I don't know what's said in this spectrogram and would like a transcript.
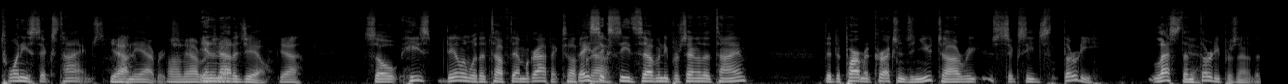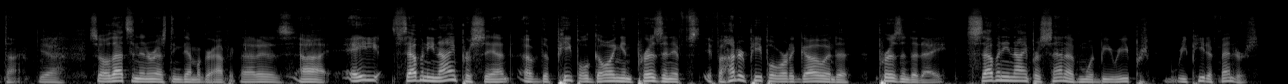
26 times Yeah, on the average, on average, in and yep. out of jail. Yeah. So he's dealing with a tough demographic. Tough they crowd. succeed 70 percent of the time. The Department of Corrections in Utah re- succeeds 30, less than Yeah. 30 percent of the time. Yeah. So that's an interesting demographic. That is. Uh, 80, 79% of the people going in prison, if, if 100 people were to go into prison today, 79% of them would be re- repeat offenders.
